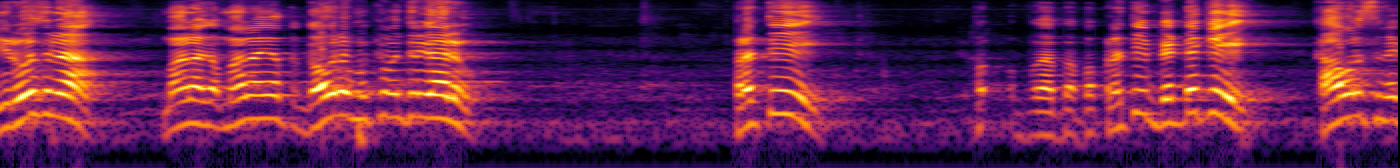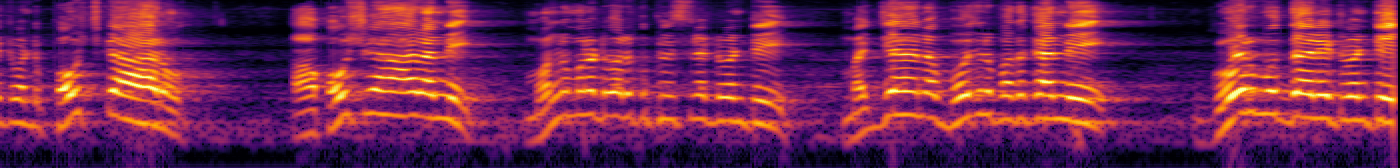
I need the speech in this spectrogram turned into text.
ఈ రోజున మన మన యొక్క గౌరవ ముఖ్యమంత్రి గారు ప్రతి ప్రతి బిడ్డకి కావలసినటువంటి పౌష్టికాహారం. ఆ పౌష్టికాహారాన్ని మొన్న మొన్నటి వరకు పిలిచినటువంటి మధ్యాహ్న భోజన పథకాన్ని గోరుముద్ద అనేటువంటి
